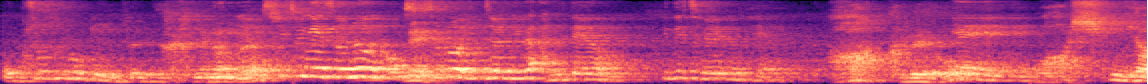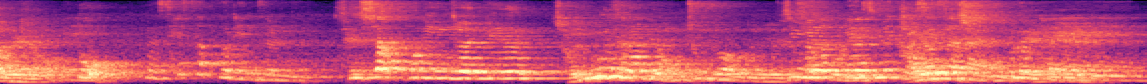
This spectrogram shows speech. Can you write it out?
옥수수로도 인절미가. 가능한가요? 시중에서는 옥수수로 인절미가 안 돼요. 근데 저희는 돼요. 아 그래요? 예, 예, 예. 와 신기하네요. 예. 또 그 새싹보리 인절미. 새싹보리 인절미는 젊은 사람들이 엄청 좋아하거든요. 지금 요, 요즘에 대세잖아요. 그럼요. 예,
